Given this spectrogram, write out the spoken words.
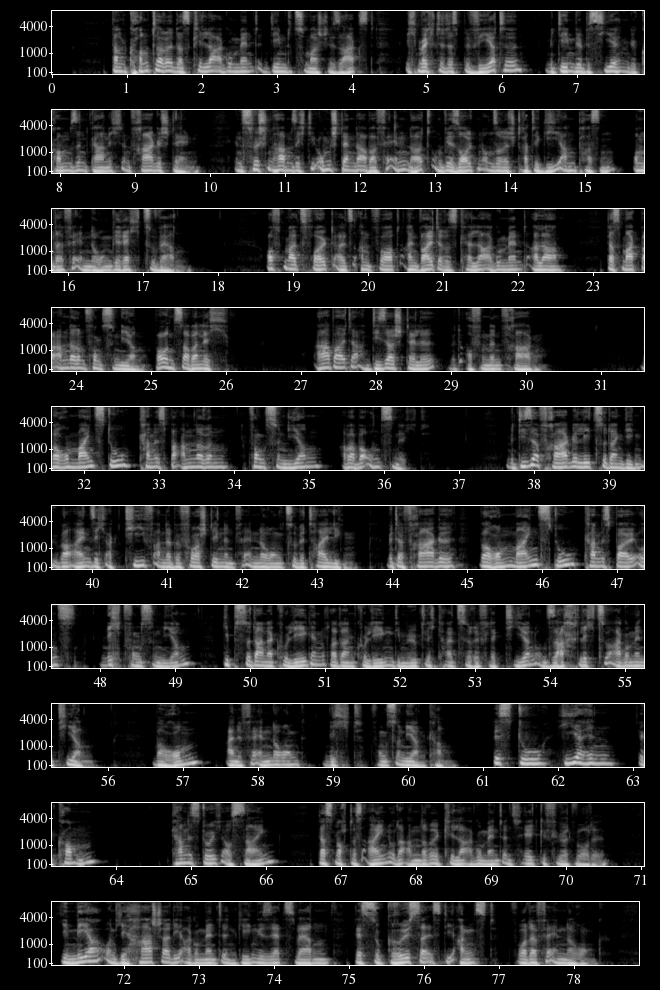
dann kontere das Killer-Argument, indem du zum Beispiel sagst, ich möchte das Bewährte, mit dem wir bis hierhin gekommen sind, gar nicht in Frage stellen. Inzwischen haben sich die Umstände aber verändert und wir sollten unsere Strategie anpassen, um der Veränderung gerecht zu werden. Oftmals folgt als Antwort ein weiteres Keller-Argument aller, das mag bei anderen funktionieren, bei uns aber nicht. Arbeite an dieser Stelle mit offenen Fragen. Warum meinst du, kann es bei anderen funktionieren, aber bei uns nicht? Mit dieser Frage lädst du dein Gegenüber ein, sich aktiv an der bevorstehenden Veränderung zu beteiligen. Mit der Frage, warum meinst du, kann es bei uns nicht funktionieren, gibst du deiner Kollegin oder deinem Kollegen die Möglichkeit zu reflektieren und sachlich zu argumentieren, warum eine Veränderung nicht funktionieren kann. Bist du hierhin gekommen, kann es durchaus sein, dass noch das ein oder andere Killerargument ins Feld geführt wurde. Je mehr und je harscher die Argumente entgegengesetzt werden, desto größer ist die Angst vor der Veränderung.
